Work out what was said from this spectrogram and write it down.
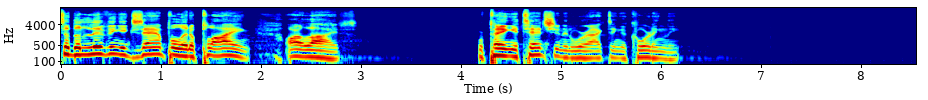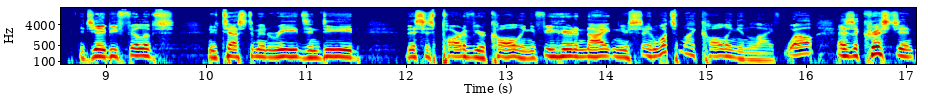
to the living example and applying our lives. We're paying attention and we're acting accordingly. The J.B. Phillips New Testament reads, Indeed, this is part of your calling. If you're here tonight and you're saying, What's my calling in life? Well, as a Christian,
